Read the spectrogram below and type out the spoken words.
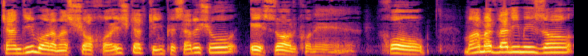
چندین بارم از شاه خواهش کرد که این پسرشو احضار کنه. خب محمد ولی میرزا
